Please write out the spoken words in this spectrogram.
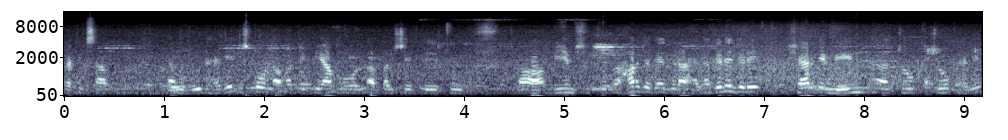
ਟ੍ਰੈਫਿਕ ਸਾਹਿਬ ਅ, ਮੌਜੂਦ ਹੈਗੇ ਇਸ ਤੋਂ ਇਲਾਵਾ PPR mall urban state place two BMC ਹਰ ਜਗ੍ਹਾ ਜਿਹੜਾ ਹੈਗਾ ਜਿਹੜੇ ਜਿਹੜੇ ਸ਼ਹਿਰ ਦੇ ਮੇਨ ਚੌਕ ਚੌਕ ਹੈਗੇ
